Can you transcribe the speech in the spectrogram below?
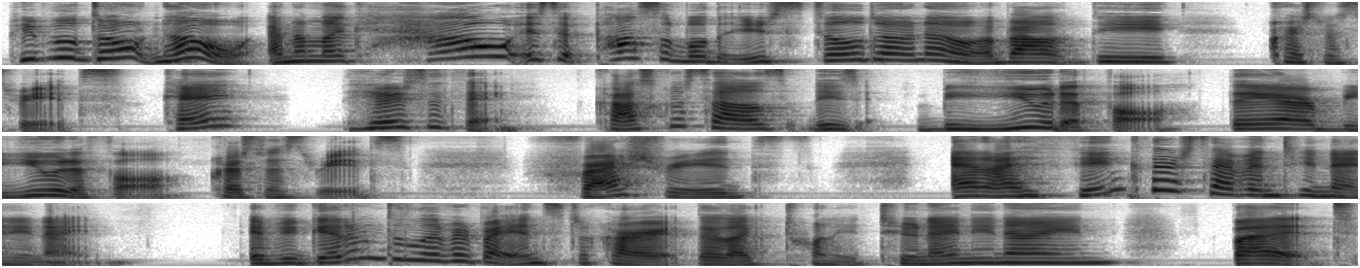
people don't know. And I'm like, how is it possible that you still don't know about the Christmas wreaths? Okay, here's the thing: Costco sells these beautiful, they are beautiful Christmas wreaths, fresh wreaths, and I think they're $17.99. If you get them delivered by Instacart, they're like $22.99. But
